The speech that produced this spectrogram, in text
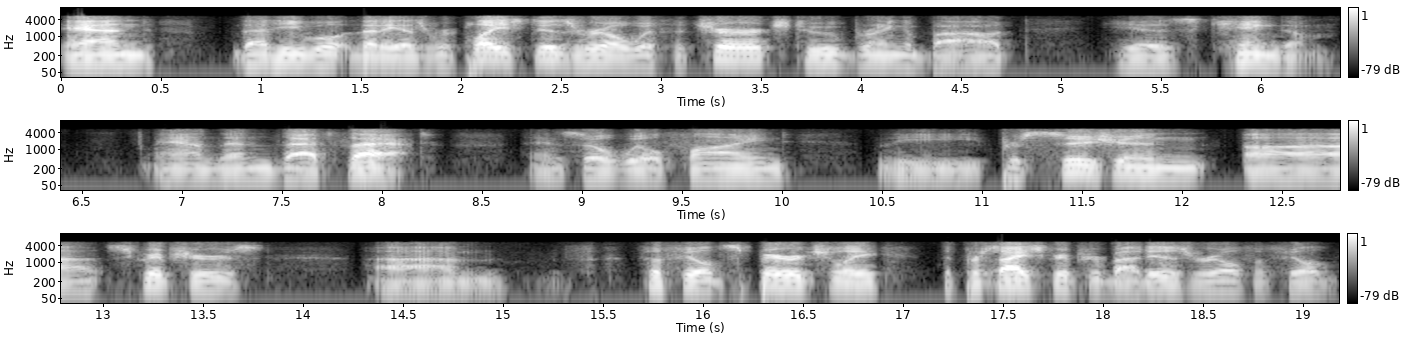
and that he will that he has replaced Israel with the church to bring about his kingdom. And then that's that. And so we'll find the precision uh, scriptures um, fulfilled spiritually, the precise scripture about Israel fulfilled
